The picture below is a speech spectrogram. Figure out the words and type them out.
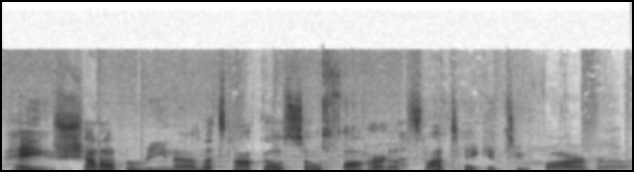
Hey, shut up, Arena. Let's not go so far. Let's not take it too far, bro.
